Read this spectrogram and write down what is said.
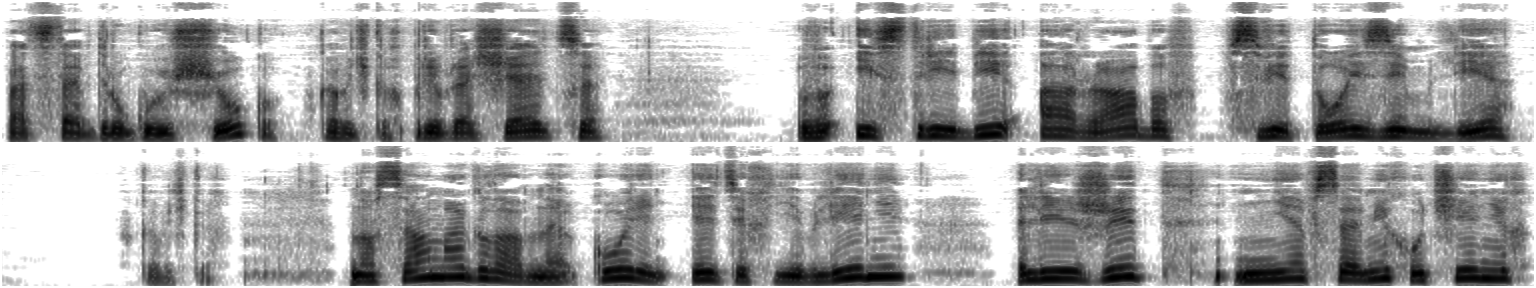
«Подставь другую щеку», в кавычках, превращается в «истреби арабов в святой земле», в кавычках. Но самое главное, корень этих явлений лежит не в самих учениях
